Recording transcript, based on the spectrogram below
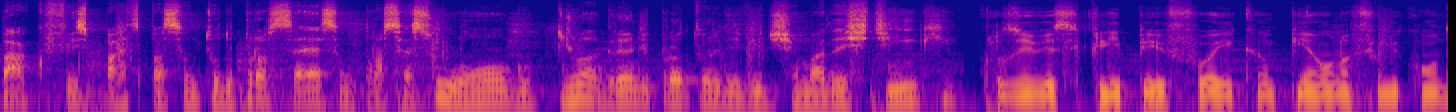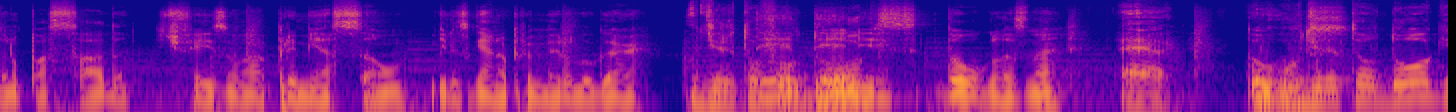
Baco fez participação em todo o processo, um processo longo, de uma grande produtora de vídeo chamada Stink. Inclusive, esse clipe foi campeão na Filme Con do ano passado. A gente fez uma premiação e eles ganharam o primeiro lugar. O diretor De foi o Dennis Douglas, né? É. Douglas. O, o diretor Doug,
